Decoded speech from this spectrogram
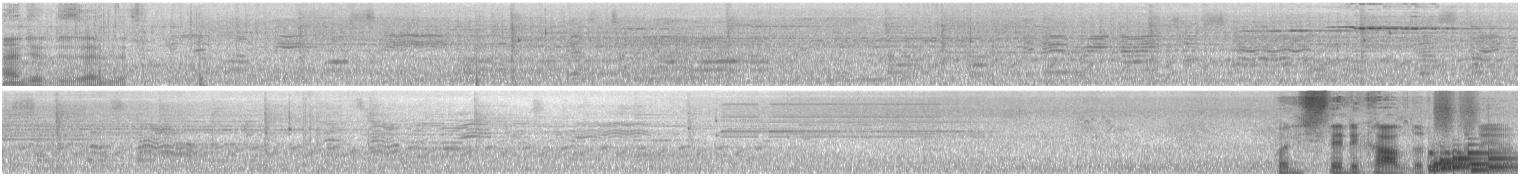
Bence düzelir. Polisleri kaldırtıyor.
